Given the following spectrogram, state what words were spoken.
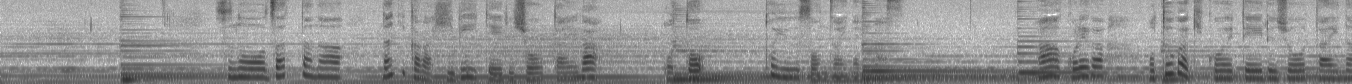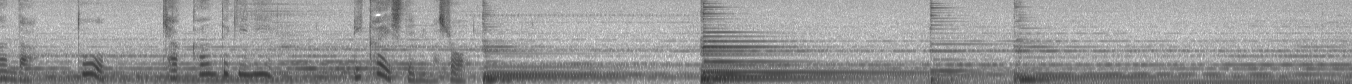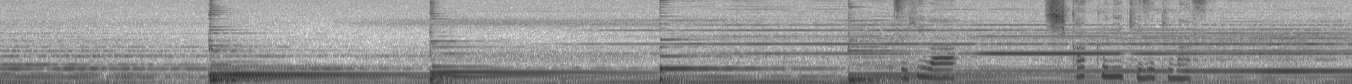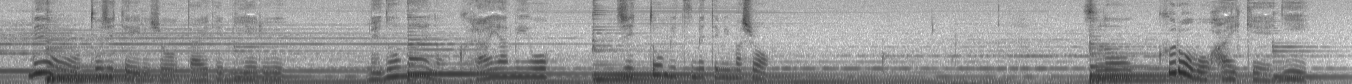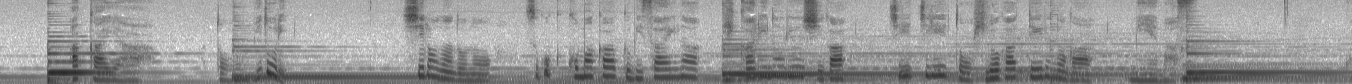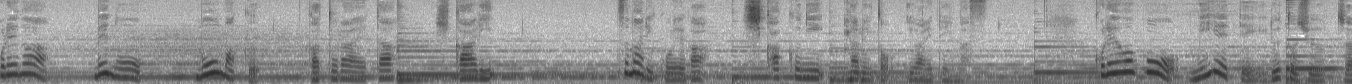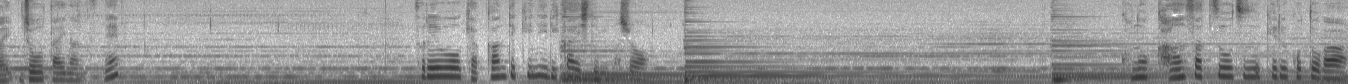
その雑多な何かが響いている状態が音という存在になります。ああこれが音が聞こえている状態なんだと客観的に理解してみましょう。きます。目を閉じている状態で見える目の前の暗闇をじっと見つめてみましょう。その黒を背景に赤やあと緑白などのすごく細かく微細な光の粒子がチリチリと広がっているのが見えます。これが目の網膜が捉えた光。つまりこれが視覚になると言われています。これはもう見えているという状態なんですね。それを客観的に理解してみましょう。この観察を続けることが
